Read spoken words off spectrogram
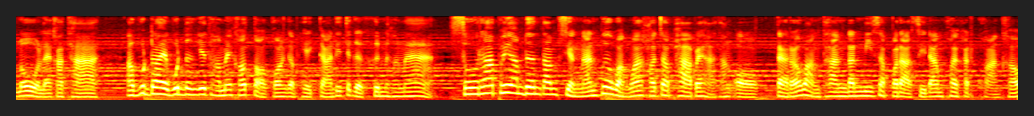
โล่และคาถาอาวุธใดอาวุธหนึ่งที่ทำให้เขาต่อกรกับเหตุการณ์ที่จะเกิดขึ้นข้างหน้า โซราพยายามเดินตามเสียงนั้นเพื่อหวังว่าเขาจะพาไปหาทางออก แต่ระหว่างทางดันมีสัตว์ประหลาดสีดำคอยขัดขวางเขา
